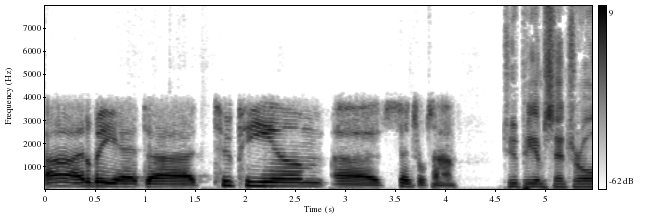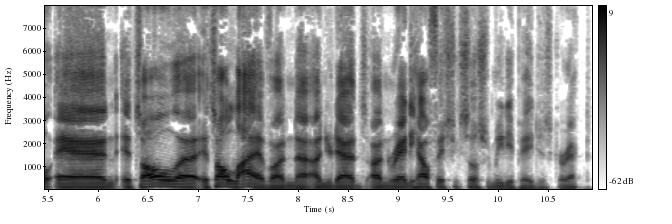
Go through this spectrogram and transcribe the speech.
Uh, it'll be at uh, 2 p.m. Uh, Central Time. 2 p.m. Central, and it's all uh, it's all live on uh, on your dad's on Randy Howell Fishing social media pages, correct?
